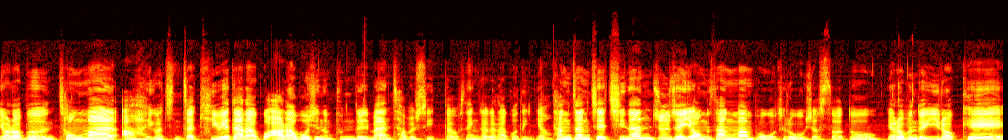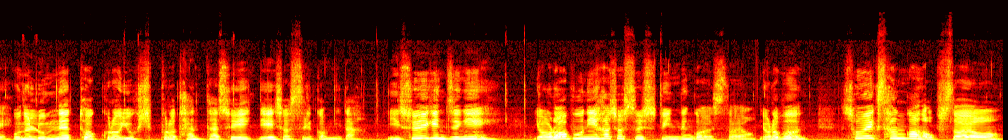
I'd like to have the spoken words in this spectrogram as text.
여러분 정말 아 이거 진짜 기회다라고 알아보시는 분들만 잡을 수 있다고 생각을 하거든요. 당장 제 지난주 제 영상만 보고 들어오셨어도 여러분도 이렇게 오늘 룸 네트워크로 60% 단타 수익 내셨을 겁니다. 이 수익 인증이 여러분이 하셨을 수도 있는 거였어요. 여러분, 소액 상관없어요.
